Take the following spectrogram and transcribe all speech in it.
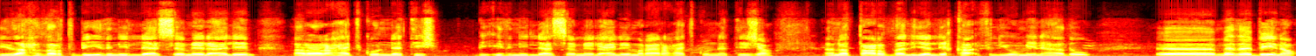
إذا حضرت بإذن الله السميع العليم راه راح تكون نتيجة. بإذن الله السميع العليم راه راح تكون نتيجة. أنا تعرض لي اللقاء في اليومين هذو. آه ماذا بينا؟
